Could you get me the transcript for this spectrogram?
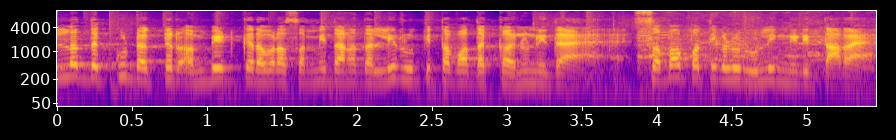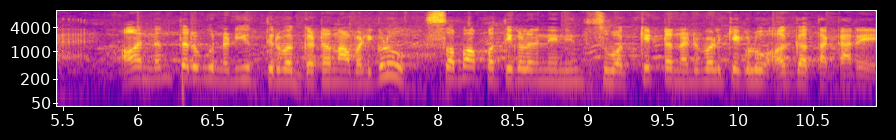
ಎಲ್ಲದಕ್ಕೂ ಡಾಕ್ಟರ್ ಅಂಬೇಡ್ಕರ್ ಅವರ ಸಂವಿಧಾನದಲ್ಲಿ ರೂಪಿತವಾದ ಕಾನೂನಿದೆ. ಸಭಾಪತಿಗಳು ರೂಲಿಂಗ್ ನೀಡಿದ್ದಾರೆ. ಆ ನಂತರವೂ ನಡೆಯುತ್ತಿರುವ ಘಟನಾವಳಿಗಳು ಸಭಾಪತಿಗಳನ್ನೇ ನಿಂದಿಸುವ ಕೆಟ್ಟ ನಡವಳಿಕೆಗಳು ಆಘಾತಕಾರಿ.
